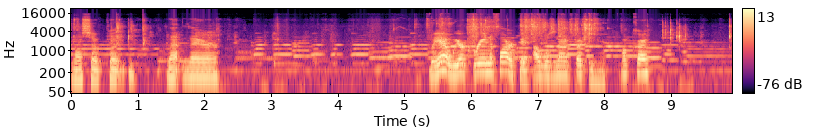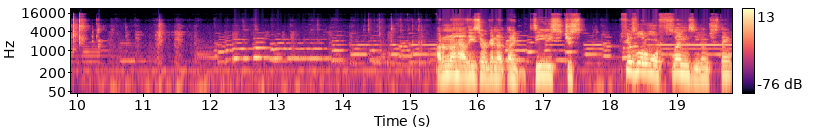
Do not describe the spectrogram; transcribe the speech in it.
And also put that there. But yeah, we are creating a fire pit. I was not expecting that. Okay. I don't know how these are gonna, like, these just feels a little more flimsy, don't you think?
